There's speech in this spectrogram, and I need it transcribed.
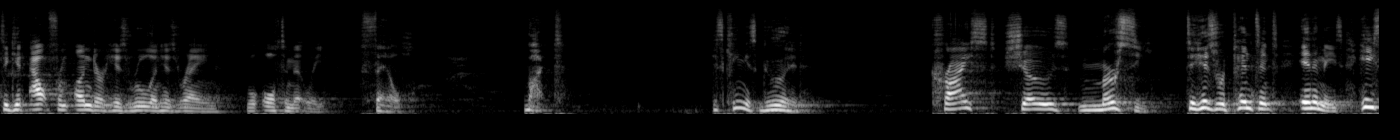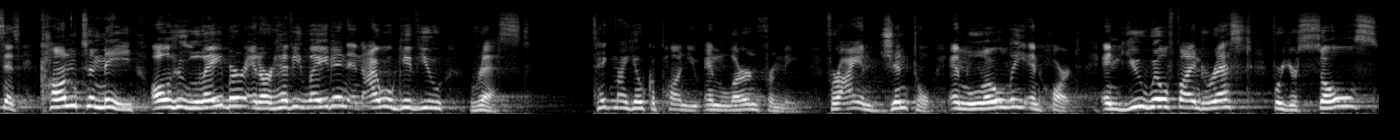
to get out from under his rule and his reign will ultimately fail. But his king is good. Christ shows mercy to his repentant enemies. He says, Come to me, all who labor and are heavy laden, and I will give you rest. Take my yoke upon you and learn from me, for I am gentle and lowly in heart, and you will find rest for your souls.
